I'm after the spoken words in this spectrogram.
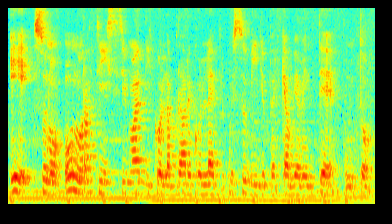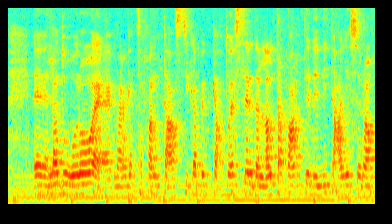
e sono onoratissima di collaborare con lei per questo video perché ovviamente appunto eh, l'adoro, è una ragazza fantastica, peccato essere dall'altra parte dell'Italia, se no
